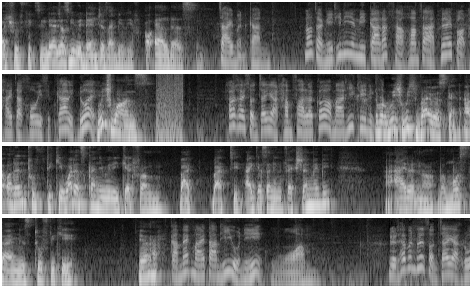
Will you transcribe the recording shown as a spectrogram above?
much with fixing. They'll just give you dentures, I believe, or elders. ใจเหมือนกัน นอกจากนี้ที่นี่ยังมีการรักษาความสะอาดเพื่อให้ปลอดภัยจากโควิด -19 อีกด้วย Which ones? ถ้าใครสนใจอยากทำฟันแล้วก็มาที่คลินิก No, but which which virus can uh, other than tooth decay? What else can you really get from bad bad teeth? I guess an infection, maybe. I, I don't know, but most time is tooth decay. Yeah. การแมกไม้ตามที่อยู่นี้วอมหรือถ้าเพื่อนๆสนใจอยากรู้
